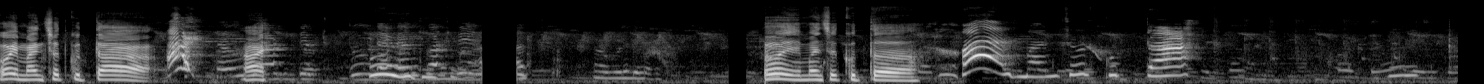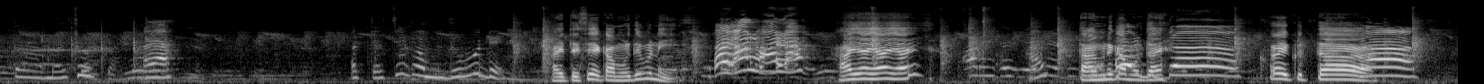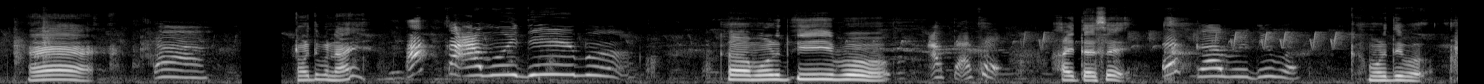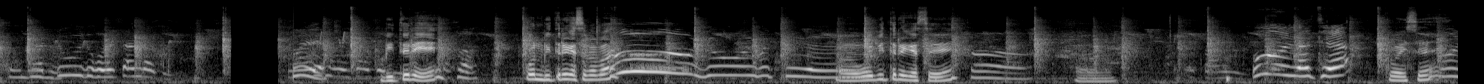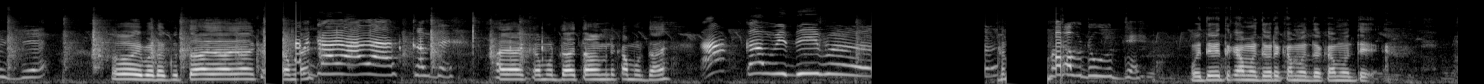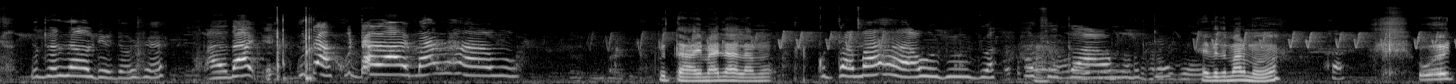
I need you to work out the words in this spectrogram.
ওই মানসত কুত্তা। আয়। ওই মানসত কুত্তা। কামড় দিব নি Ayah, ayah. আয় আয় আয়। আয় তামরে কামড় দেয়। ওই কুত্তা। হ্যাঁ। কামড় দিব আইতাছে। কামড় দিব। ভিতরে? কোন ভিতরে গেছে বাবা? ওই ভিতরে গেছে? কয়েছে ওই বেটা কুত্তা আয় আয় কামড়. আয় আয় কামড় দেয় তামরে কামড় দেয় Ah. ওই দে ওই দে কামড় দে ওরে কামড় দে কামড় দে Udah lalu deh dosa. Ada, kuda, kuda lah mahal. কুত্তা আয় মাইলা deh. এটা তো মারমু ওই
